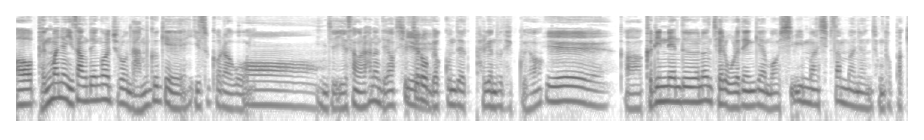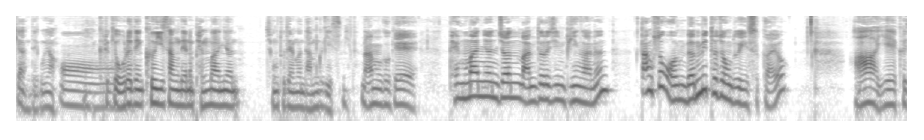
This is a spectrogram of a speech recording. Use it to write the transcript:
어, 100만 년 이상 된 건 주로 남극에 있을 거라고 어... 이제 예상을 하는데요. 실제로 예. 몇 군데 발견도 됐고요. 예. 아, 그린랜드는 제일 오래된 게 뭐 12만, 13만 년 정도밖에 안 되고요. 어... 그렇게 오래된 그 이상 되는 100만 년 정도 되는 건 남극에 있습니다. 남극에 100만 년 전 만들어진 빙하는 땅속 몇 미터 정도에 있을까요? 아, 예, 그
